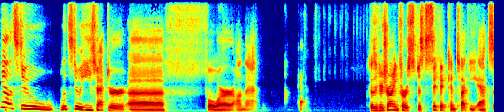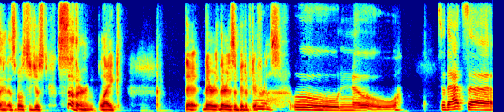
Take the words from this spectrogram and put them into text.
Yeah, let's do let's do an ease factor uh four on that. Okay. Because if you're trying for a specific Kentucky accent as opposed to just Southern, like there there there is a bit of difference. Ooh, no. So that's uh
